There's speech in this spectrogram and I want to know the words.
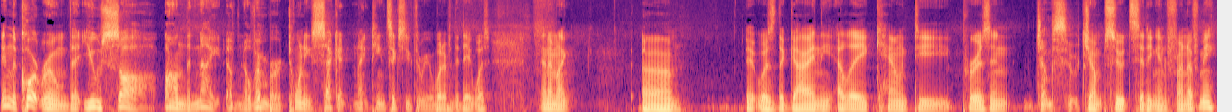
in the courtroom that you saw on the night of November twenty second, nineteen sixty three, or whatever the date was? And I'm like, um, it was the guy in the L.A. County prison Jumpsuit. jumpsuit sitting in front of me.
